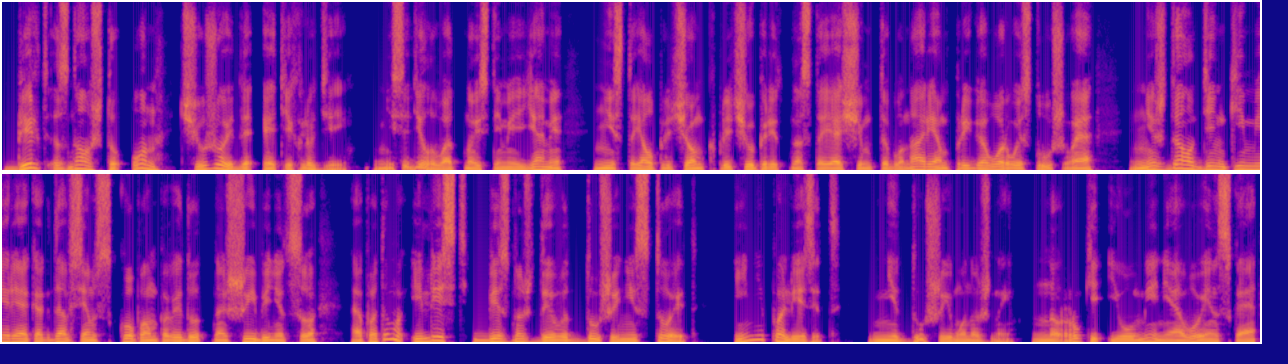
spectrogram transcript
Бельт знал, что он чужой для этих людей не сидел в одной с ними яме, не стоял плечом к плечу перед настоящим табунарием, приговор выслушивая, не ждал деньки меря, когда всем скопом поведут на шибеницу, а потом и лезть без нужды в души не стоит. И не полезет. Не души ему нужны, но руки и умение воинское,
